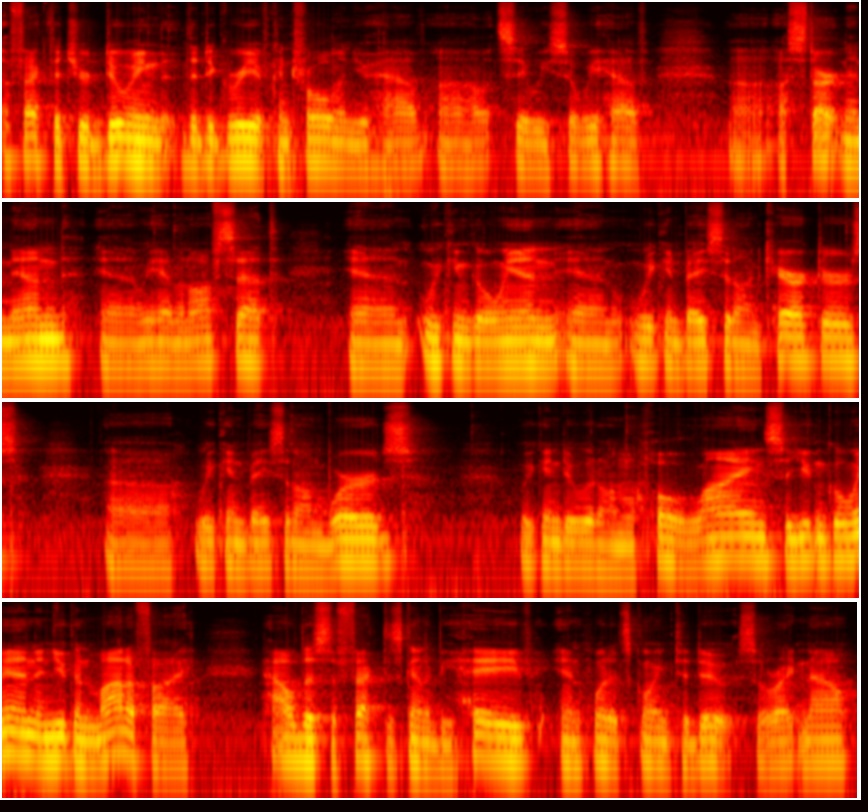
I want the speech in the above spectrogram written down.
effect that you're doing, the, degree of control and you have. Uh, let's see, we so we have uh, a start and an end, and we have an offset, and we can go in and we can base it on characters, uh, we can base it on words, we can do it on whole line. So you can go in and you can modify how this effect is going to behave and what it's going to do. So right now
